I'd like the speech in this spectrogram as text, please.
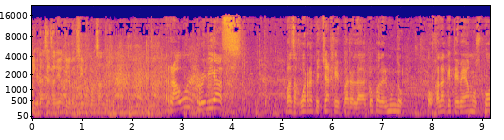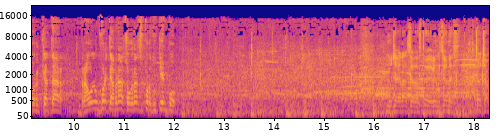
y gracias a Dios que lo conseguimos con Sander. Raúl Ruiz Díaz, vas a jugar repechaje para la Copa del Mundo. Ojalá que te veamos por Qatar. Raúl, un fuerte abrazo, gracias por tu tiempo. Muchas gracias a ustedes, bendiciones. Chao, chao.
